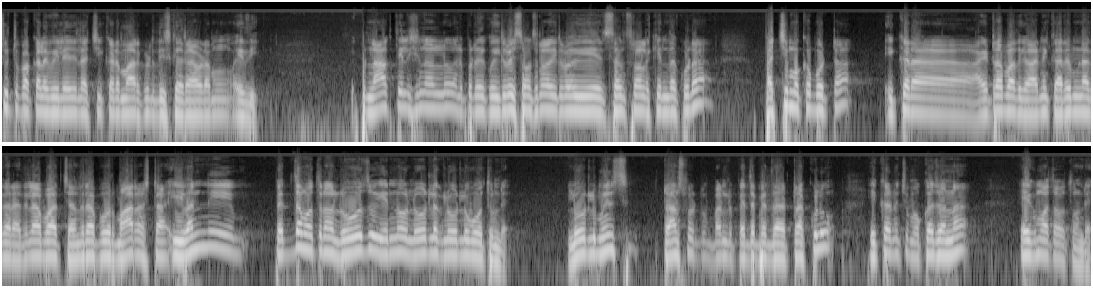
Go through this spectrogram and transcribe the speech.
చుట్టుపక్కల విలేజ్లు వచ్చి ఇక్కడ మార్కెట్ తీసుకురావడం ఇది. ఇప్పుడు నాకు తెలిసిన వాళ్ళు ఇప్పుడు ఇరవై సంవత్సరాలు ఇరవై సంవత్సరాల కింద కూడా పచ్చి మొక్కబుట్ట ఇక్కడ హైదరాబాద్ కానీ కరీంనగర్ ఆదిలాబాద్ చంద్రపూర్ మహారాష్ట్ర ఇవన్నీ పెద్ద మొత్తంలో రోజు ఎన్నో లోడ్లకు లోడ్లు పోతుండే. లోడ్లు మీన్స్ ట్రాన్స్పోర్ట్ బండ్లు పెద్ద పెద్ద ట్రక్కులు ఇక్కడ నుంచి మొక్కజొన్న ఎగుమతి అవుతుండే.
